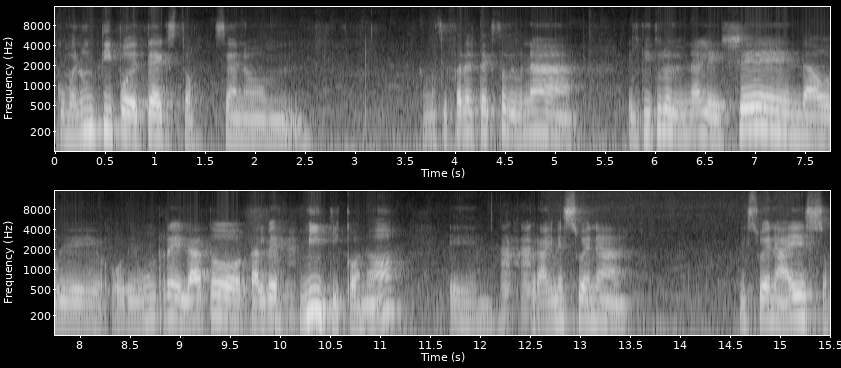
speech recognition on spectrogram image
como en un tipo de texto. O sea, no como si fuera el texto de una, el título de una leyenda o de, o de un relato tal vez mítico, ¿no? Eh, por ahí me suena, me suena a eso.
